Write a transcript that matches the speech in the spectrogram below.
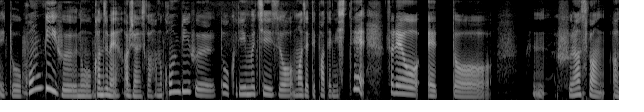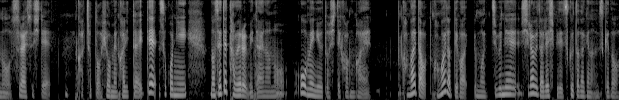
えっとコンビーフの缶詰あるじゃないですか。あのコンビーフとクリームチーズを混ぜてパテにしてそれをえっとフランスパンあのスライスしてちょっと表面カリッと焼いてそこに乗せて食べるみたいなのをメニューとして考え考えた考えたっていうか、まあ、自分で調べたレシピで作っただけなんですけど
